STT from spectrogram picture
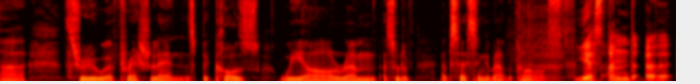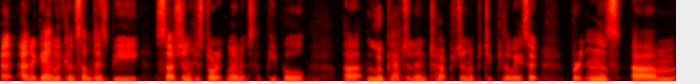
uh, through a fresh lens because we are um, sort of obsessing about the past. Yes, and uh, uh, and again, there can sometimes be certain historic moments that people uh, look at and interpret in a particular way. So Britain's um,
